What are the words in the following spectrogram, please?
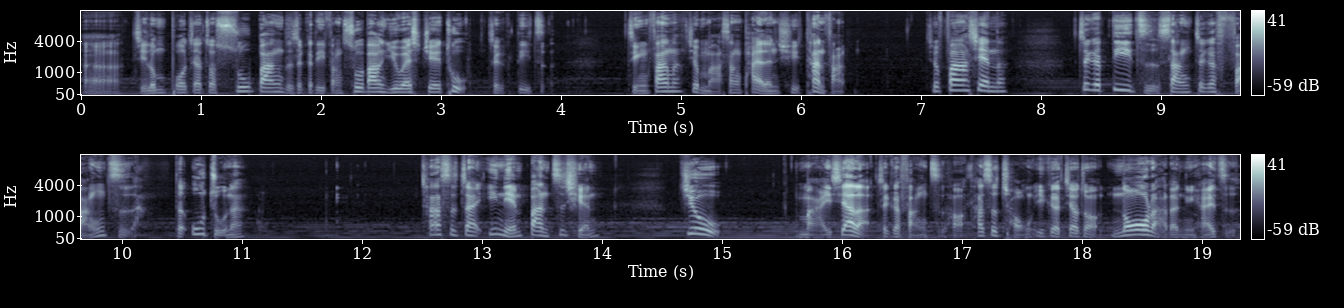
呃吉隆坡叫做苏邦的这个地方，苏邦 USJ Two 这个地址。警方呢就马上派人去探访。就发现呢，这个地址上这个房子啊的屋主呢，他是在一年半之前就买下了这个房子哈，他是从一个叫做 Nora 的女孩子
